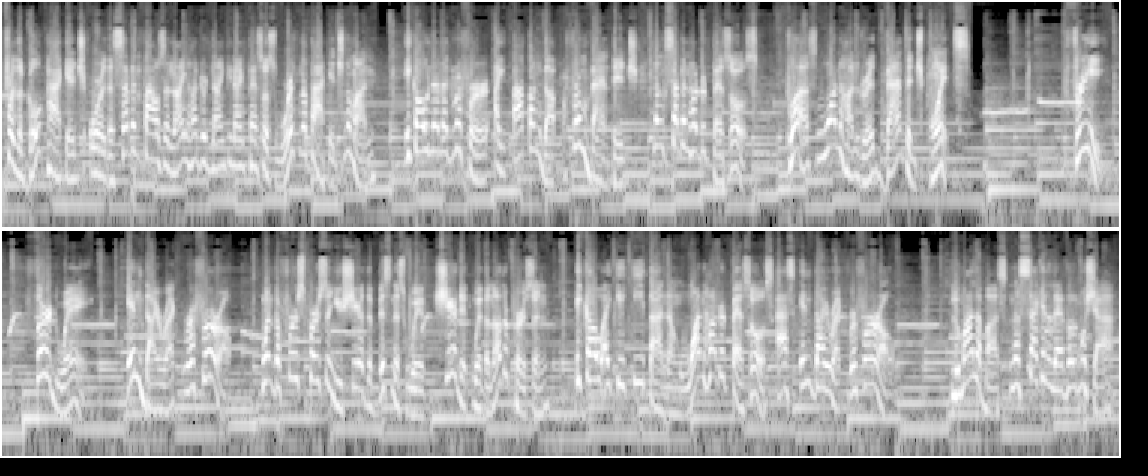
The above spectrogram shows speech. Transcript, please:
For the gold package or the 7,999 pesos worth na package naman, ikaw na nag-refer ay tatanggap from Vantage ng 700 pesos plus 100 Vantage points. 3. Third way, indirect referral. When the first person you share the business with shared it with another person, ikaw ay kikita ng 100 pesos as indirect referral. Lumalabas na second level mo siya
